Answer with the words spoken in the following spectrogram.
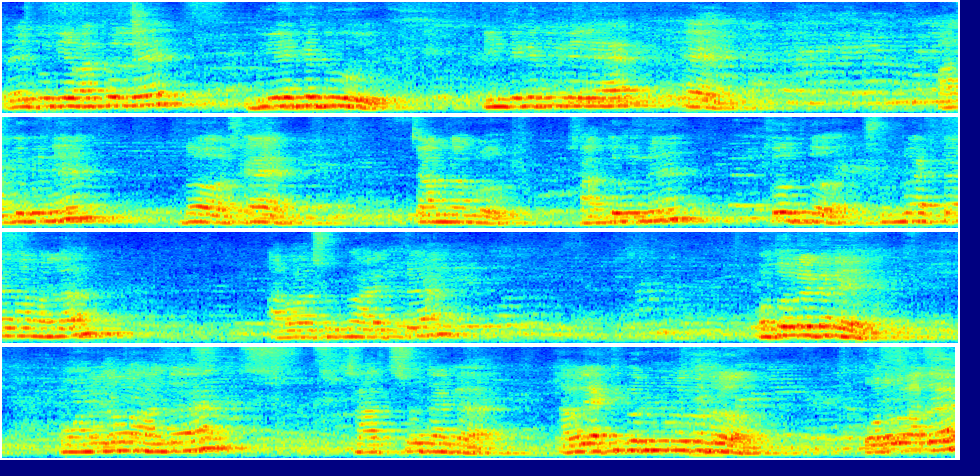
এটা দুই দিয়ে ভাগ করলে দুই একে দুই, তিন থেকে দুই গেলে এক এক। পাঁচ দুগুণে দশ, এক। চার নামলো। সাত দুগুণে চোদ্দ, শূন্য একটা নামালাম আবার শূন্য আরেকটা। কত হলো এখানে? পনেরো হাজার সাতশো টাকা। তাহলে একটি করে মূল্য কত? পনেরো হাজার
